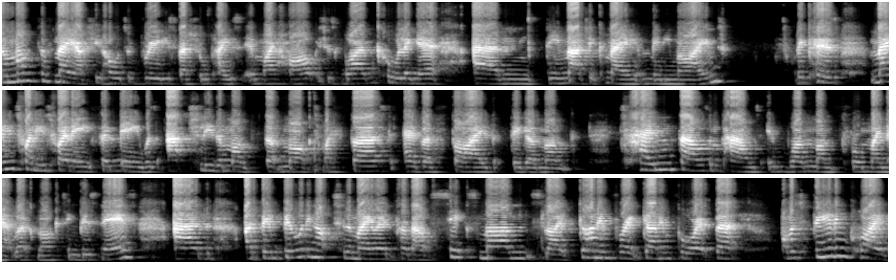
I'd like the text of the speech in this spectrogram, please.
the month of May actually holds a really special place in my heart, which is why I'm calling it um, the Magic May Mini Mind because May 2020 for me was actually the month that marked my first ever five figure month. £10,000 in one month from my network marketing business. And I've been building up to the moment for about six months, like gunning for it, gunning for it. But I was feeling quite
